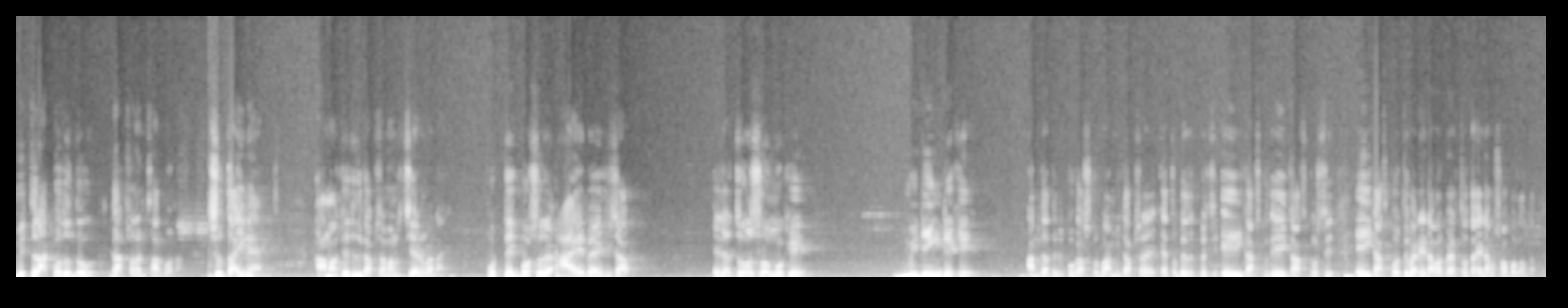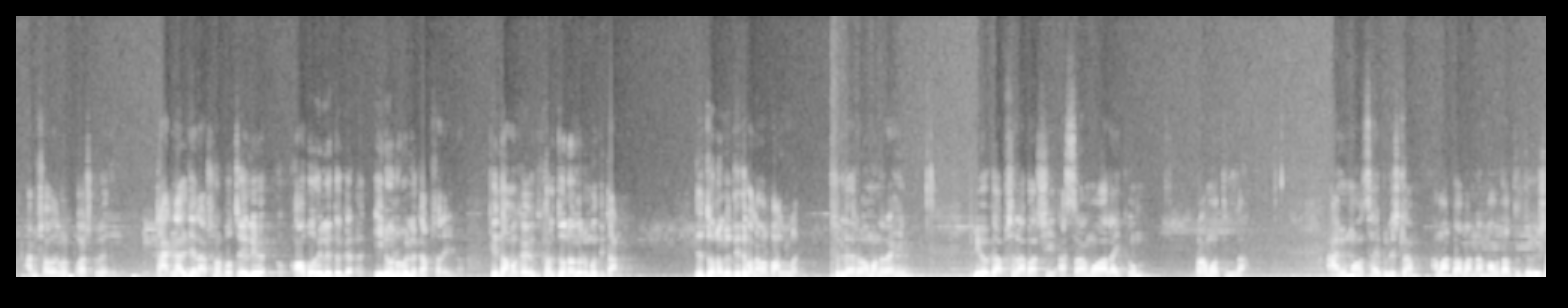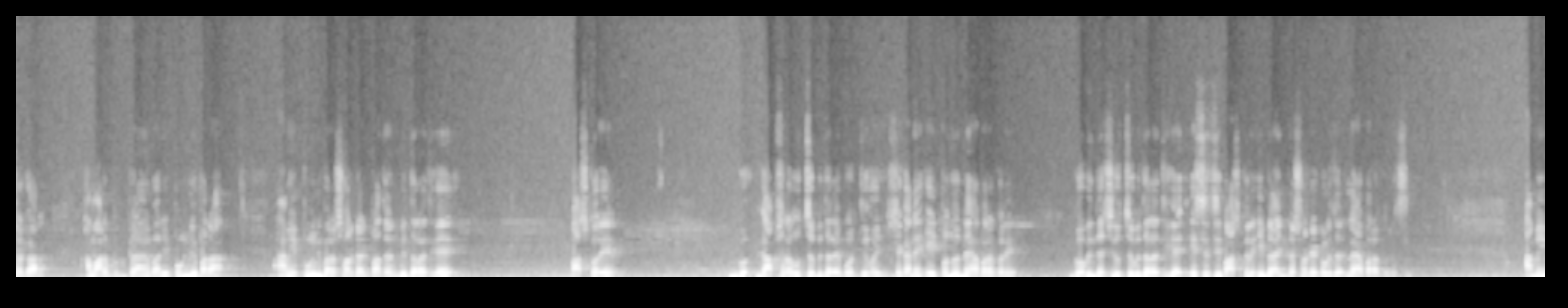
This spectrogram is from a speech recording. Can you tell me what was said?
মৃত্যুর আগ পর্যন্ত গাবসার আমি ছাড়বো না। শুধু তাই না, আমাকে যদি গাবসার মানুষ চেয়ারম্যান বানায়, প্রত্যেক বছরের আয় ব্যয় হিসাব এটা জনসম্মুখে মিটিং ডেকে আমি তাদেরকে প্রকাশ করব। আমি ব্যবসায় এত বেতন পেয়েছি, এই কাজ করতে, এই কাজ করছি, এই কাজ করতে পারি, এটা আমার ব্যর্থতা, এটা আমার সফলতা। আমি সবাই প্রকাশ করে দেবো। টাঙ্গাইল জেলা সর্বোচ্চ অবহেলিত ইউনিয়ন হলো কাপসার ইউনিয়ন। কিন্তু আমাকে খালি জনগণের মধ্যে টান। যে জনগণ দিতে পারলে আমার ভালো লাগে। রহমান রাহিম। প্রিয় গাবসার আবাসী, আসসালামু আলাইকুম রহমতুল্লাহ। আমি মোহাম্মদ সাইফুল ইসলাম, আমার বাবার নাম মোহাম্মদ আব্দুল সরকার, আমার গ্রামের বাড়ি পুংলিপাড়া আমি পুংলিপাড়া সরকারি প্রাথমিক বিদ্যালয় থেকে পাশ করে গাবসারা উচ্চ বিদ্যালয়ে ভর্তি হই। সেখানে এইট পর্যন্ত লেখাপড়া করে গোবিন্দ সিং উচ্চ বিদ্যালয় থেকে এসএসসি পাশ করে ইব্রাহিমকা সরকারি কলেজে লেখাপড়া করেছি। আমি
